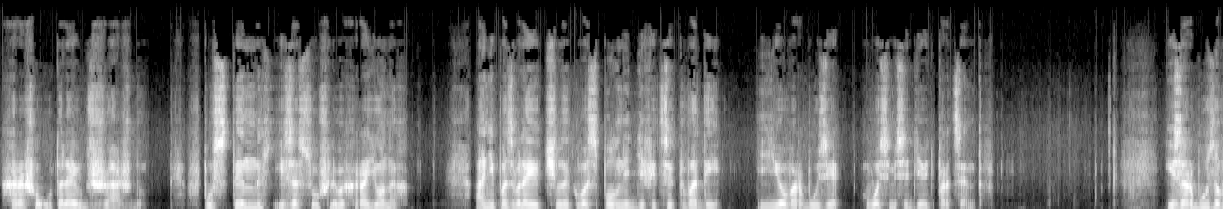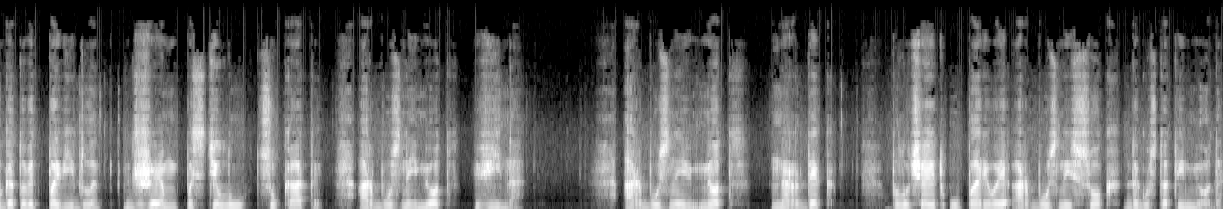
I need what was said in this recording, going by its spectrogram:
хорошо утоляют жажду. В пустынных и засушливых районах они позволяют человеку восполнить дефицит воды, ее в арбузе 89%. Из арбузов готовят повидло, джем, пастилу, цукаты, арбузный мед, вина. Арбузный мед, нардек, получают, упаривая арбузный сок до густоты меда.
